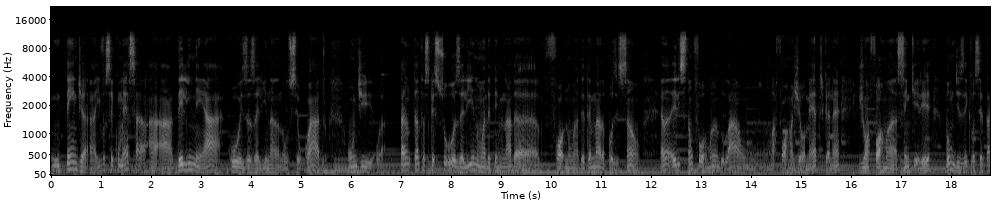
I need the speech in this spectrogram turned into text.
entende, aí você começa a, a delinear coisas ali na, no seu quadro, onde tantas pessoas ali numa determinada, numa determinada posição, ela, eles estão formando lá um, uma forma geométrica, né? De uma forma sem querer. Vamos dizer que você está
